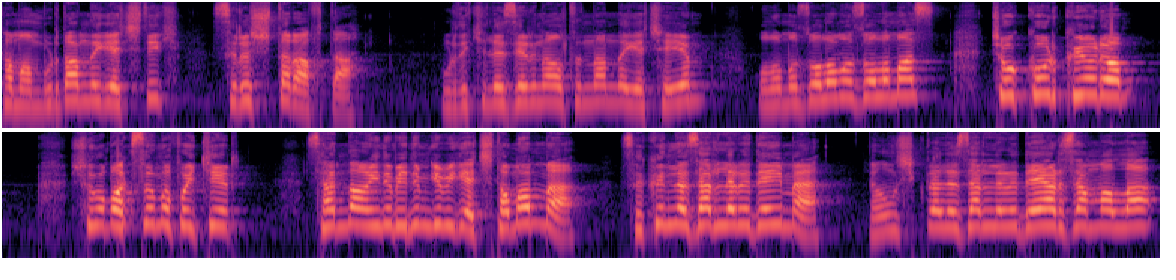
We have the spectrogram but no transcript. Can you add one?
Tamam buradan da geçtik. Sıra şu tarafta. Buradaki lazerin altından da geçeyim. Olamaz olamaz olamaz. Çok korkuyorum. Şuna baksana fakir. Sen de aynı benim gibi geç tamam mı? Sakın lazerlere değme. Yanlışlıkla lazerlere değersen valla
